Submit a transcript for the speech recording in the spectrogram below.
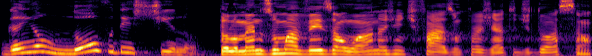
ganham um novo destino. Pelo menos uma vez ao ano a gente faz um projeto de doação.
